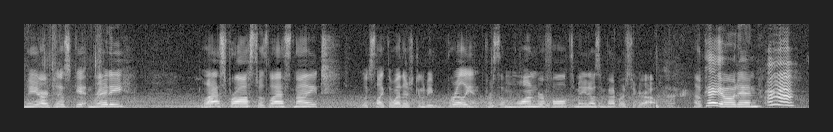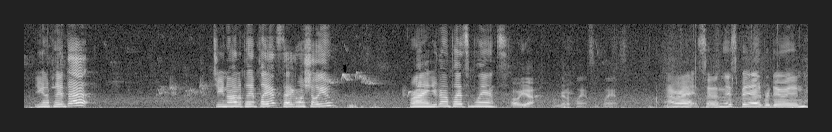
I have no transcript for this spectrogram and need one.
we are just getting ready. Last frost was last night. Looks like the weather's going to be brilliant for some wonderful tomatoes and peppers to grow. Okay, Odin. Ah! You going to plant that? Do you know how to plant plants? Dad going to show you? Ryan, you're going to plant some plants. Oh yeah, I'm gonna plant some plants. All right, so in this bed we're doing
